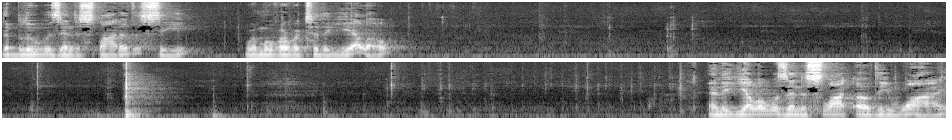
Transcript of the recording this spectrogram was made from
The blue was in the slot of the C. We'll move over to the yellow. and the yellow was in the slot of the Y.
